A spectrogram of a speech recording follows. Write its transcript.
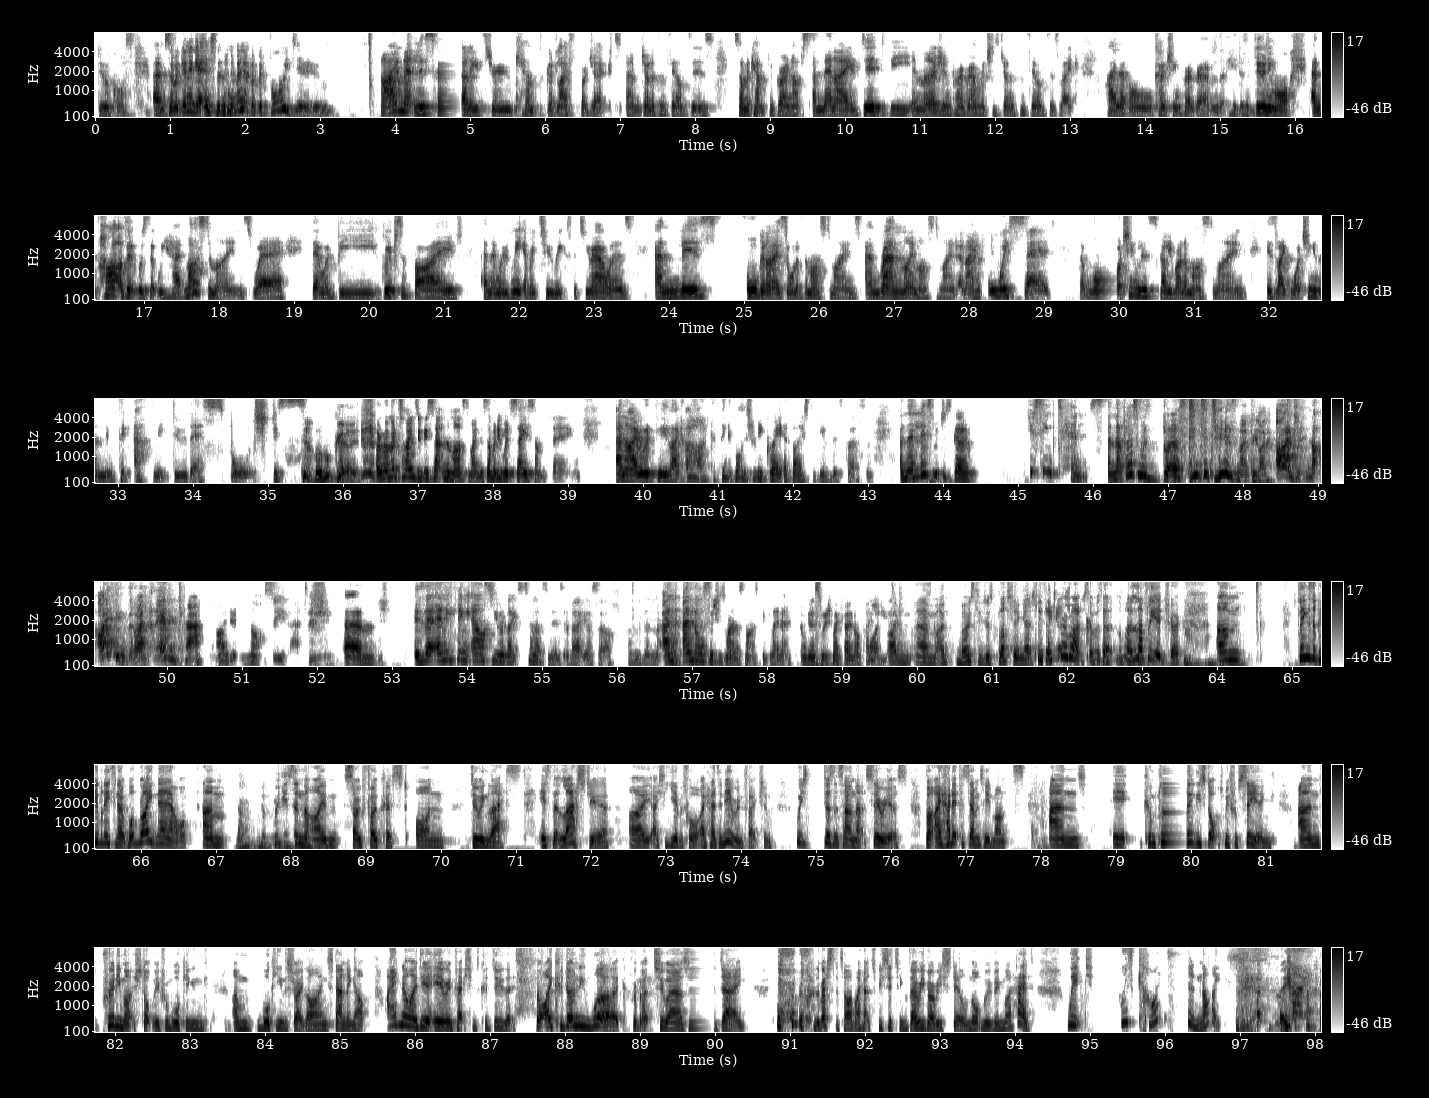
do a course. Um, so, we're going to get into them in a minute, but before we do, I met Liz Scully through Camp Good Life Project, um, Jonathan Fields' summer camp for grown-ups, and then I did the immersion program, which is Jonathan Fields' like high-level coaching program that he doesn't do anymore. And part of it was that we had masterminds where there would be groups of five, and then we would meet every two weeks for two hours. And Liz organized all of the masterminds and ran my mastermind. And I have always said that watching Liz Scully run a mastermind is like watching an Olympic athlete do their sport. She's so good. I remember times we'd be sat in the mastermind and somebody would say something and I would be like, oh, I could think of all this really great advice to give this person. And then Liz would just go, you seem tense. And that person was burst into tears. And I'd be like, I did not, I think that I'm an empath. I did not see that. Um, is there anything else you would like to tell us, Liz, about yourself, other than and and also she's one of the smartest people I know. I'm going to switch my phone off while you. I'm um, I'm mostly just blushing. Actually, thank you very much. That was a, a lovely intro. Um, things that people need to know. Well, right now, um, the reason that I'm so focused on doing less is that last year, I actually year before, I had an ear infection, which doesn't sound that serious, but I had it for 17 months, and it completely stopped me from seeing and pretty much stopped me from walking um, walking in the straight line, standing up. I had no idea ear infections could do this. So I could only work for about two hours a day. the rest of the time I had to be sitting very, very still, not moving my head, which was kind of nice, actually. I,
